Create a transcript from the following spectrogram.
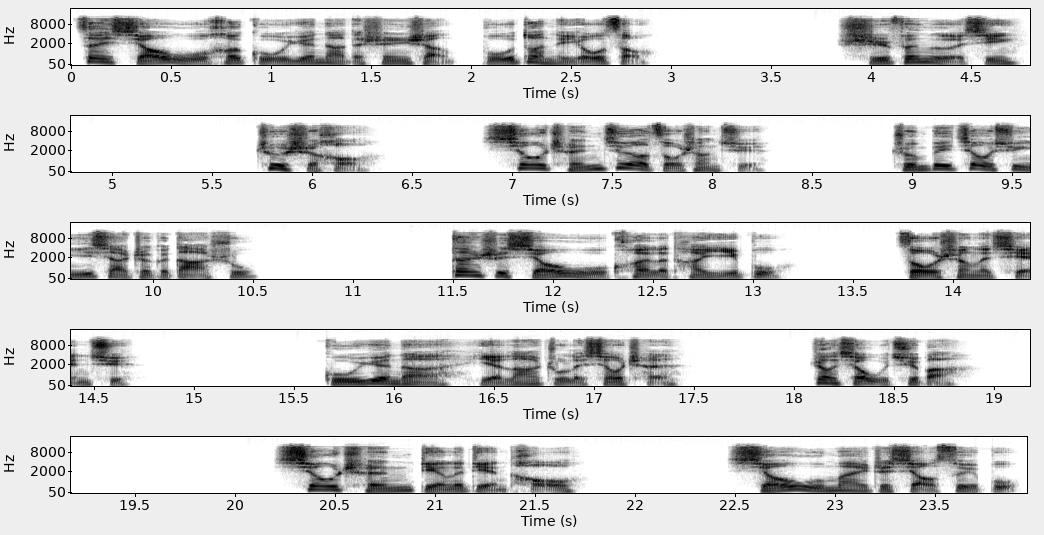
在小舞和古月娜的身上不断的游走，十分恶心。”这时候，萧晨就要走上去，准备教训一下这个大叔，但是小舞快了他一步，走上了前去。古月娜也拉住了萧晨。让小五去吧。萧晨点了点头。小五迈着小碎步，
